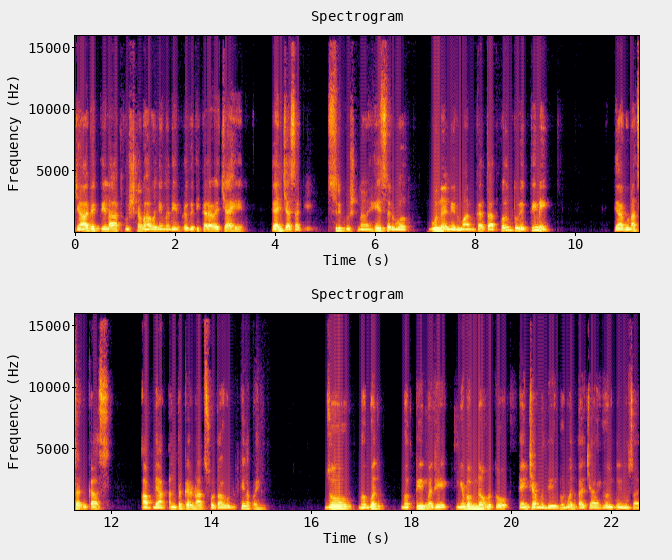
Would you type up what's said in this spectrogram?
ज्या व्यक्तीला कृष्ण भावनेमध्ये प्रगती करावयाची आहे त्यांच्यासाठी श्रीकृष्ण हे सर्व गुण निर्माण करतात. परंतु व्यक्तीने त्या गुणाचा विकास आपल्या अंतकरणात स्वतःहून केला पाहिजे. जो भगवत भक्तीमध्ये निमग्न होतो त्यांच्यामध्ये भगवंताच्या योजनेनुसार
